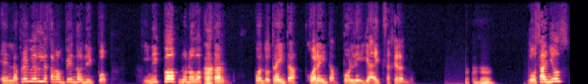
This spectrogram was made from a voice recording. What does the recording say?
en la Premier le está rompiendo Nick Pop. Y Nick Pop no nos va a ah. costar, ¿cuánto? ¿30? ¿40? Ponle ya exagerando. Dos años,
